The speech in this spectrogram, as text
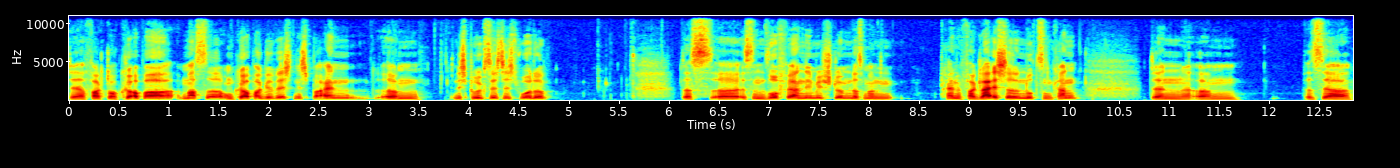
der Faktor Körpermasse und Körpergewicht nicht, beein, ähm, nicht berücksichtigt wurde. Das äh, ist insofern nämlich schlimm, dass man keine Vergleiche nutzen kann. Denn ähm, das ist ja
